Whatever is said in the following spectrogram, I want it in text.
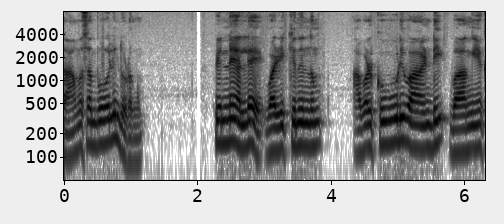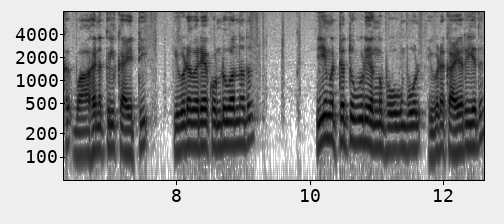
താമസം പോലും തുടങ്ങും. പിന്നെ അല്ലേ വഴിക്ക് നിന്നും അവൾക്കുകൂടി വേണ്ടി വാങ്ങിയ വാഹനത്തിൽ കയറ്റി ഇവിടെ വരെ കൊണ്ടുവന്നത്? ഈ മുറ്റത്തുകൂടി അങ്ങ് പോകുമ്പോൾ ഇവിടെ കയറിയത്?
